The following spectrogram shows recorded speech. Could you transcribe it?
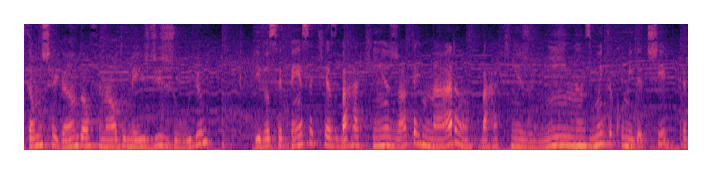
Estamos chegando ao final do mês de julho e você pensa que as barraquinhas já terminaram? Barraquinhas juninas, muita comida típica?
